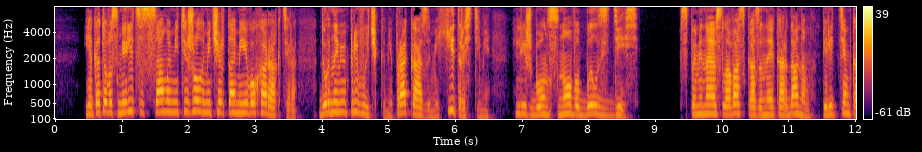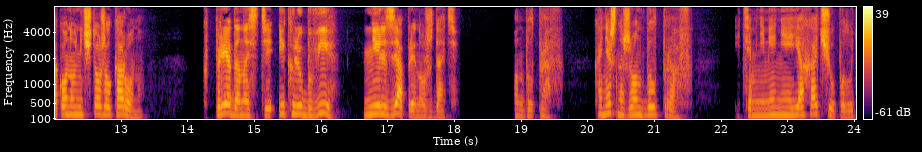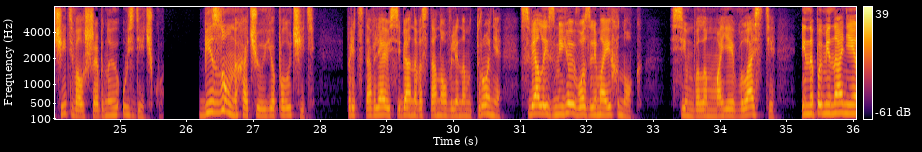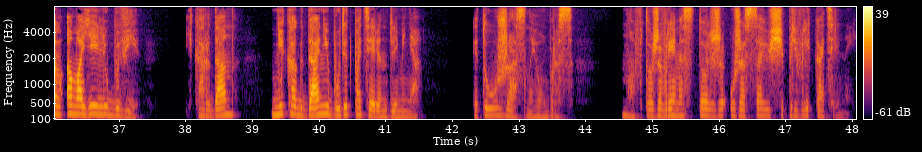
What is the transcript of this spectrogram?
Я готова смириться с самыми тяжелыми чертами его характера, дурными привычками, проказами, хитростями, лишь бы он снова был здесь. Вспоминаю слова, сказанные Карданом перед тем, как он уничтожил корону. «К преданности и к любви нельзя принуждать». Он был прав. Конечно же, он был прав. И тем не менее я хочу получить волшебную уздечку. Безумно хочу ее получить. Представляю себя на восстановленном троне с вялой змеей возле моих ног, символом моей власти и напоминанием о моей любви. И кардан никогда не будет потерян для меня. Это ужасный образ, но в то же время столь же ужасающе привлекательный.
